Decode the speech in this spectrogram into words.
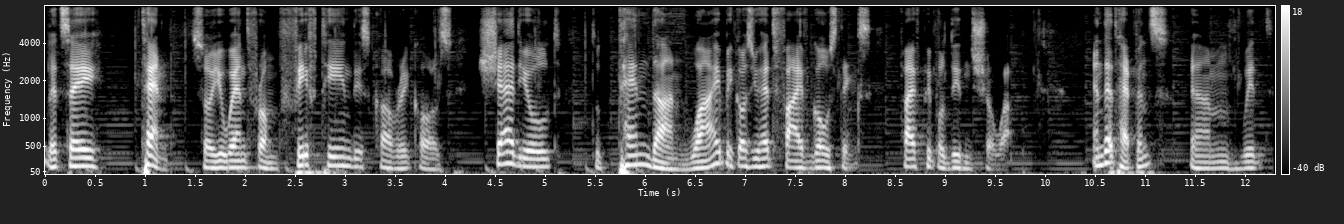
let's say 10. So you went from 15 discovery calls scheduled to 10 done. Why? Because you had five ghostings. Five people didn't show up. And that happens um, with,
